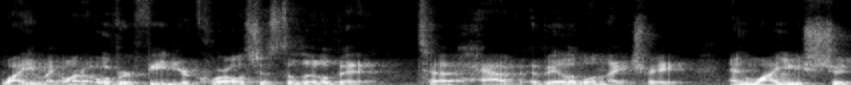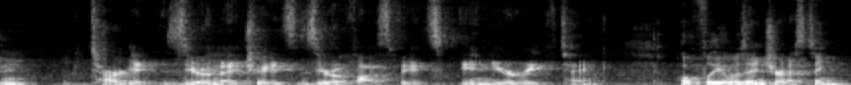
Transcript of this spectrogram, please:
why you might want to overfeed your corals just a little bit to have available nitrate, and why you shouldn't target zero nitrates, zero phosphates in your reef tank. Hopefully it was interesting.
